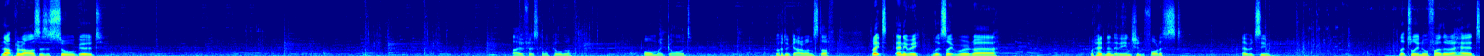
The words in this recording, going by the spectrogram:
That paralysis is so good. That outfit's kinda cool though. Oh my god. At the stuff. Right, anyway, looks like we're uh, we're heading into the ancient forest, it would seem. Literally no further ahead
